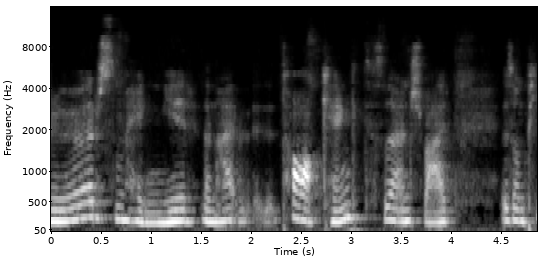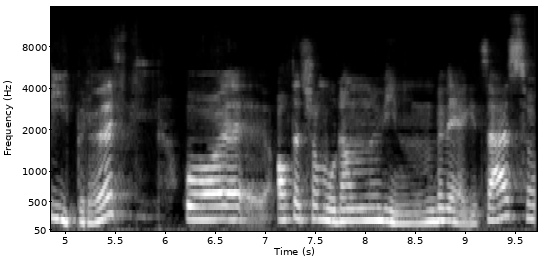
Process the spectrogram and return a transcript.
rør som henger Den er takhengt, så det er en svær sånn piperør. Og eh, alt ettersom hvordan vinden beveget seg, så,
